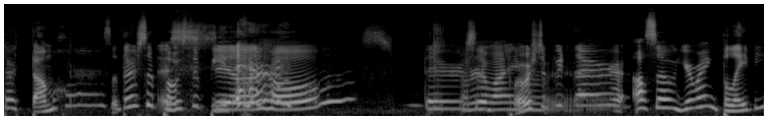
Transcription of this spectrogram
They're thumb holes. They're supposed to be there. holes. They're I don't know supposed to be there. Also, you're wearing Blavy,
